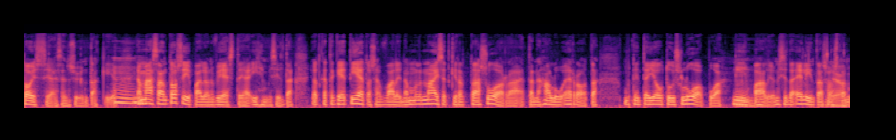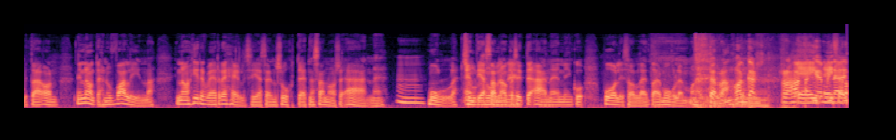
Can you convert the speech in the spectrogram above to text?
toissijaisen syyn takia. Mm. Ja mä saan tosi paljon viestejä ihmisiltä, jotka tekee tietoisen valinnan. Mulle naiset kirjoittaa suoraan, että ne haluaa erota, mutta niitä joutuisi luopua niin mm. paljon niin sitä elintasosta, Joo. mitä on. Niin ne on tehnyt valinnan. Ja ne on hirveän rehellisiä sen suhteen, että ne sanoo se ääneen mm. mulle. En tiedä, sanooko niin. sitten ääneen niin kuin puolisolleen tai muulle maailmalle. Rahan, rahan takia ei, minä ei,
